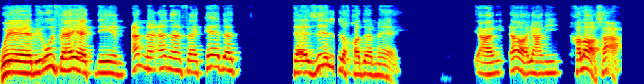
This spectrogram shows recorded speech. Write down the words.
وبيقول في آية 2 أما أنا فكادت تزل قدماي. يعني آه يعني خلاص هقع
